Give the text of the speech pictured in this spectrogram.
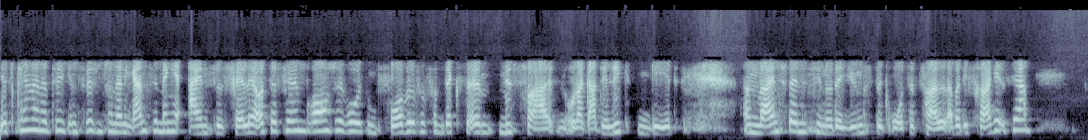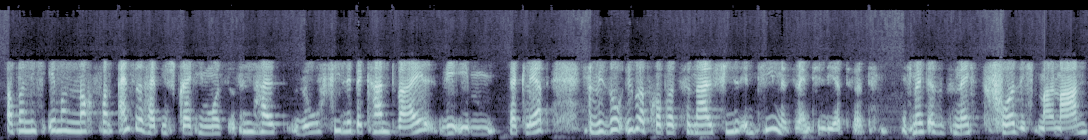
Jetzt kennen wir natürlich inzwischen schon eine ganze Menge Einzelfälle aus der Filmbranche, wo es um Vorwürfe von sexuellem Missverhalten oder gar Delikten geht. Und Weinstein ist hier nur der jüngste große Fall. Aber die Frage ist ja, ob man nicht immer noch von Einzelheiten sprechen muss. Es sind halt so viele bekannt, weil, wie eben erklärt, sowieso überproportional viel Intimes ventiliert wird. Ich möchte also zunächst Vorsicht mal mahnen,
